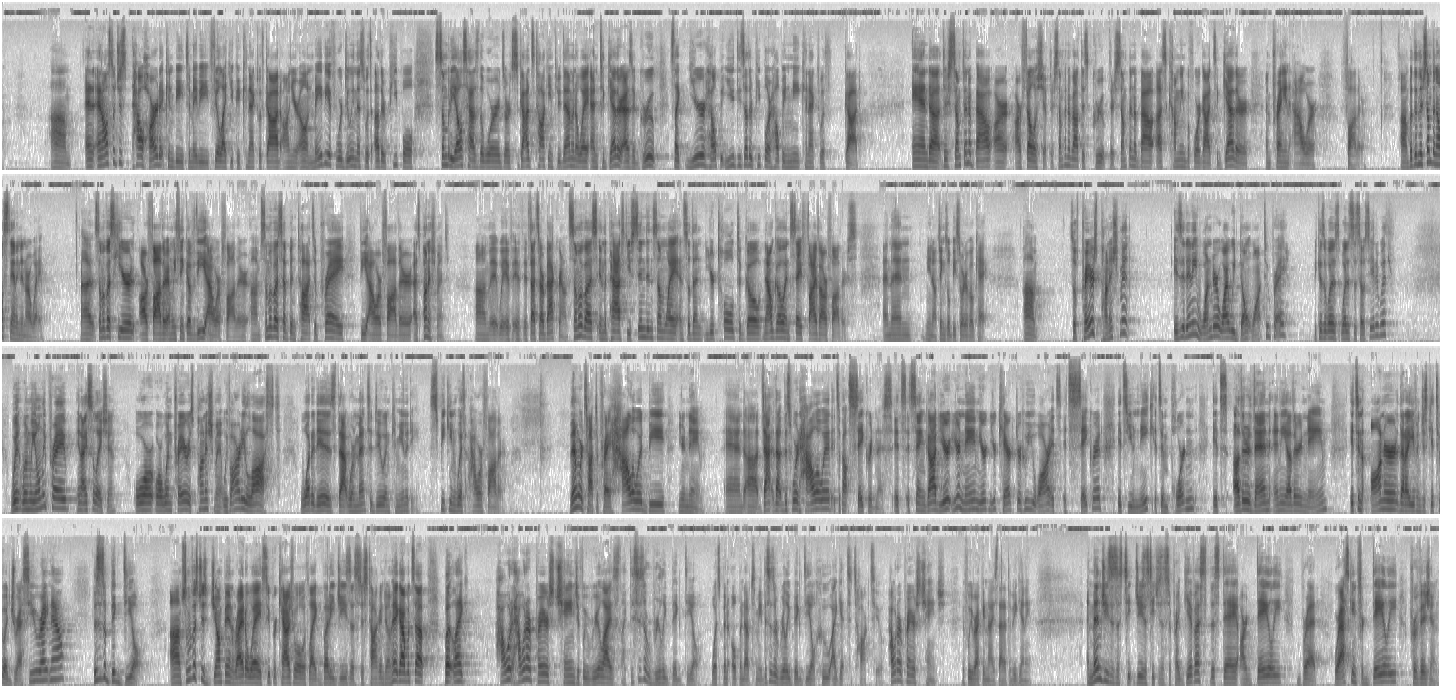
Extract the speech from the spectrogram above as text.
Um, and, and also just how hard it can be to maybe feel like you could connect with God on your own. Maybe if we're doing this with other people, somebody else has the words or God's talking through them in a way, and together as a group, it's like you're helping, you, these other people are helping me connect with God. And uh, there's something about our, our fellowship. There's something about this group. There's something about us coming before God together and praying our Father. Um, but then there's something else standing in our way. Uh, some of us hear our Father and we think of the Our Father. Um, some of us have been taught to pray the Our Father as punishment, um, if, if, if, that's our background. Some of us in the past, you sinned in some way, and so then you're told to go, now go and say five Our Fathers. And then, you know, things will be sort of okay. Um, so if prayer is punishment, is it any wonder why we don't want to pray? because of what, is, what it's associated with. When, when we only pray in isolation, or, or when prayer is punishment, we've already lost what it is that we're meant to do in community, speaking with our Father. Then we're taught to pray, Hallowed be your name. And uh, that, that, this word hallowed, it's about sacredness. It's, it's saying, God, your, your name, your, your character, who you are, it's, it's sacred, it's unique, it's important, it's other than any other name. It's an honor that I even just get to address you right now. This is a big deal. Um, some of us just jump in right away, super casual with like buddy Jesus, just talking to him, hey, God, what's up? But like, how would, how would our prayers change if we realized like this is a really big deal, what's been opened up to me? This is a really big deal, who I get to talk to. How would our prayers change if we recognize that at the beginning? And then Jesus, te- Jesus teaches us to pray, give us this day our daily bread. We're asking for daily provision.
